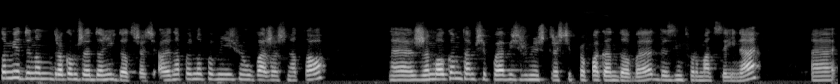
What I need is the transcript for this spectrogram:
są jedyną drogą, żeby do nich dotrzeć, ale na pewno powinniśmy uważać na to, e, że mogą tam się pojawić również treści propagandowe, dezinformacyjne. E,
